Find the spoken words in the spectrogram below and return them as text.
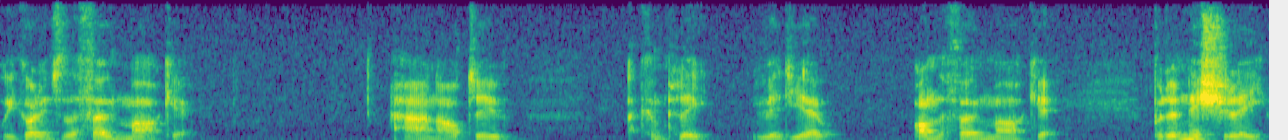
We got into the phone market, and I'll do a complete video on the phone market. But initially,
